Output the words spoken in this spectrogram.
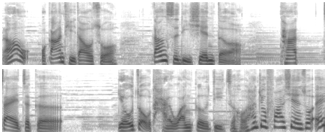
然后我刚刚提到说，当时李先德哦，他在这个游走台湾各地之后，他就发现说，哎，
